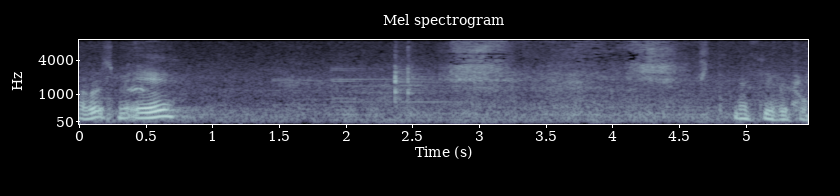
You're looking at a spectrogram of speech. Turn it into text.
أقول اسمي إيه؟ ميرسي بكم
